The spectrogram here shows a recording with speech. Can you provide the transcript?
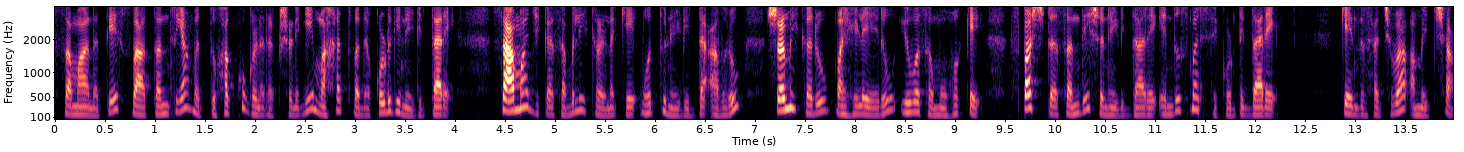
ಸಮಾನತೆ, ಸ್ವಾತಂತ್ರ್ಯ ಮತ್ತು ಹಕ್ಕುಗಳ ರಕ್ಷಣೆಗೆ ಮಹತ್ವದ ಕೊಡುಗೆ ನೀಡಿದ್ದಾರೆ. ಸಾಮಾಜಿಕ ಸಬಲೀಕರಣಕ್ಕೆ ಒತ್ತು ನೀಡಿದ್ದ ಅವರು, ಶ್ರಮಿಕರು, ಮಹಿಳೆಯರು, ಯುವ ಸಮೂಹಕ್ಕೆ ಸ್ಪಷ್ಟ ಸಂದೇಶ ನೀಡಿದ್ದಾರೆ ಎಂದು ಸ್ಮರಿಸಿಕೊಂಡಿದ್ದಾರೆ. ಕೇಂದ್ರ ಸಚಿವ ಅಮಿತ್ ಶಾ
